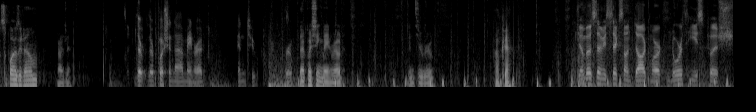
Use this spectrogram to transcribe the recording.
Supplies are down. Roger. They're they're pushing uh, main road into Brew. They're pushing main road into Rue. Okay. Jumbo 76 on dog mark, northeast push.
